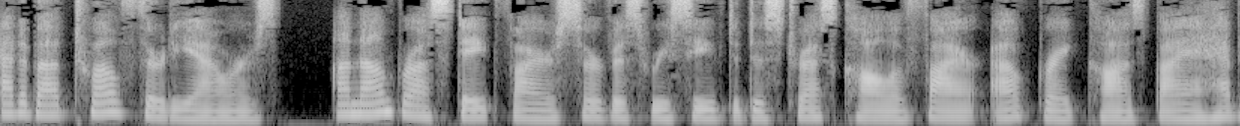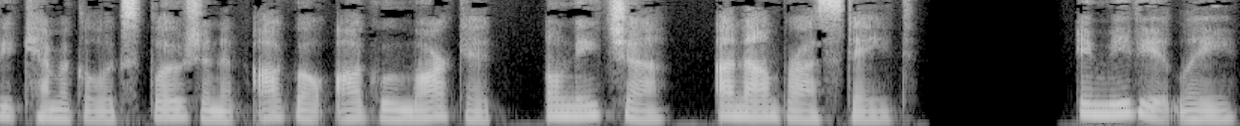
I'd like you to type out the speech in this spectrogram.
At about 12:30 hours, Anambra State Fire Service received a distress call of fire outbreak caused by a heavy chemical explosion at Agbo Agwu Market, Onitsha, Anambra State. Immediately,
